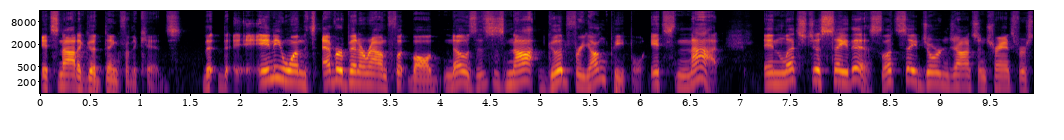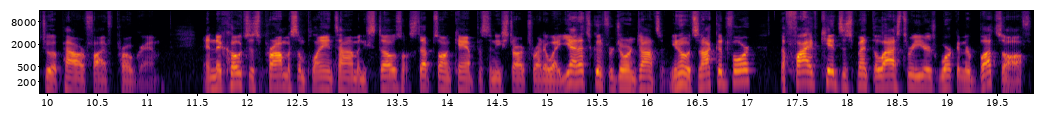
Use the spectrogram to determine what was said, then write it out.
it's not a good thing for the kids. The, the, anyone that's ever been around football knows this is not good for young people. It's not and let's just say this let's say Jordan Johnson transfers to a Power Five program and the coaches promise him playing time and he steps, steps on campus and he starts right away. Yeah, that's good for Jordan Johnson. You know it's not good for? The five kids that spent the last three years working their butts off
